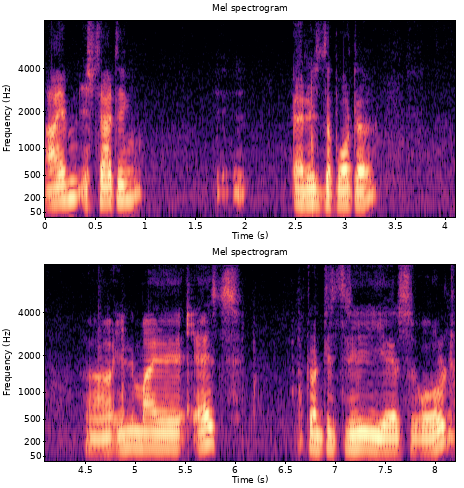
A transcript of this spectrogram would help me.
I am starting as the porter. Uh, in my age, 23 years old,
